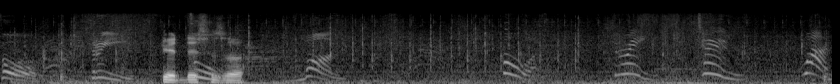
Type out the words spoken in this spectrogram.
Four, three, Shit, this is a. one. Four, three, two, one.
